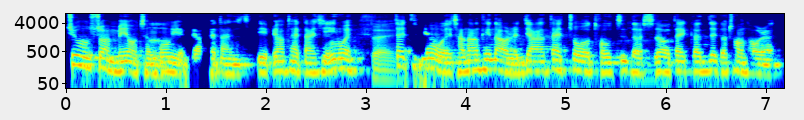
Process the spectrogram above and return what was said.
就算没有成功，也不要太担心，也不要太担心，因为在这边我也常常听到人家在做投资的时候，在跟这个创投人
